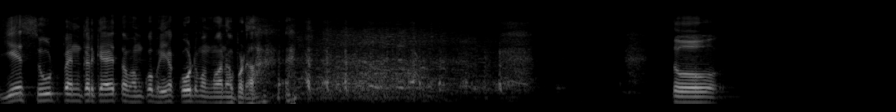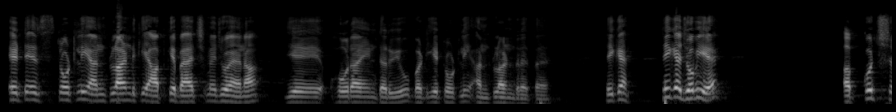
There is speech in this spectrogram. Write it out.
ये सूट पहन कर आए तब हमको भैया कोट मंगवाना पड़ा। तो इट इज़ टोटली अनप्लान्ड कि आपके बैच में जो है ना, ये हो रहा है इंटरव्यू बट ये टोटली अनप्लान्ड रहता है। ठीक है? ठीक है, जो भी है। अब कुछ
